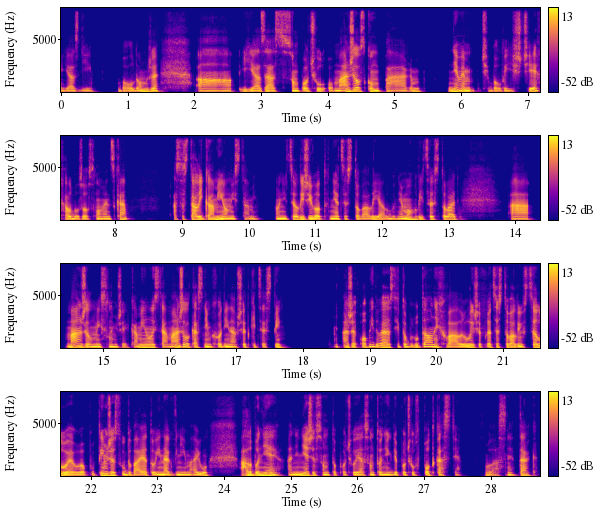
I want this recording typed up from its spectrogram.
jazdí boldom, že a ja zás som počul o manželskom pár, neviem, či boli z Čiech alebo zo Slovenska, a sa stali kamionistami. Oni celý život necestovali alebo nemohli cestovať a manžel, myslím, že je kamionista a manželka s ním chodí na všetky cesty a že obidvaja si to brutálne chválili, že precestovali už celú Európu tým, že sú dvaja, to inak vnímajú. Alebo nie, ani nie, že som to počul, ja som to niekde počul v podcaste. Vlastne tak.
